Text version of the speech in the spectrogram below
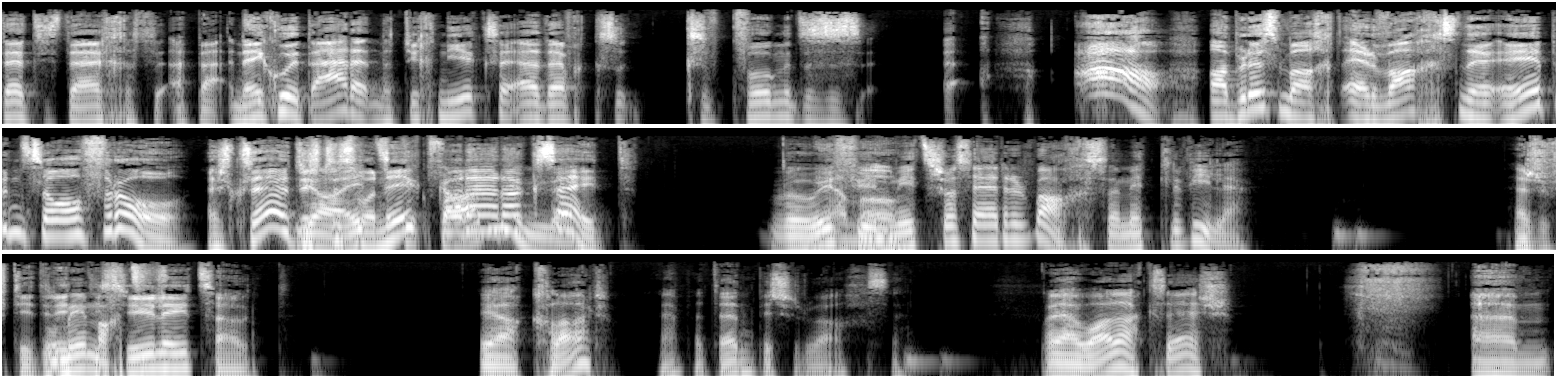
der hat uns gedacht, äh, nein gut, er hat natürlich nie gesagt, er hat einfach gefunden, dass es, äh, ah, aber es macht Erwachsene ebenso froh. Hast du gesehen? Das ist Ja, das, was ich vorher nicht habe gesagt Weil ich fühle mich jetzt schon sehr erwachsen mittlerweile. Hast du auf die dritte Säule gezahlt? Ja, klar. Eben, dann bist du erwachsen. Ja, voilà, siehst du. Ähm,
